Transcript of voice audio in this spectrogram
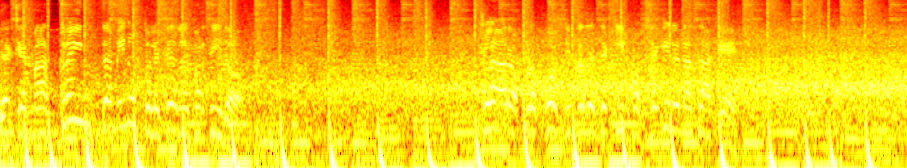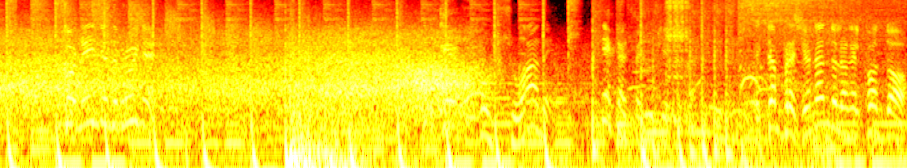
De aquí en más 30 minutos le quedan al partido. Claro propósito de este equipo, seguir en ataque. Con ella De Bruyne. Oh, suave. Deja el peluche. Están presionándolo en el fondo.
